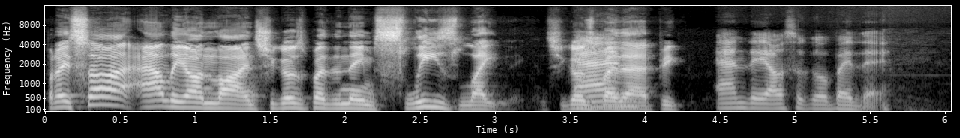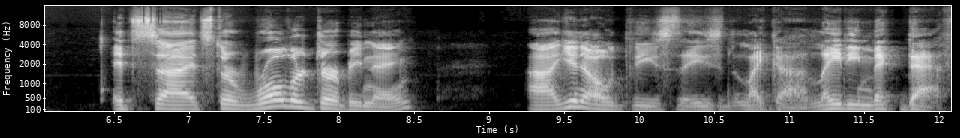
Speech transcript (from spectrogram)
But I saw Allie online. She goes by the name Sleaze Lightning. She goes by that. Be- And they also go by they. it's uh, it's their roller derby name. Uh, you know these these like uh, Lady Macbeth,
